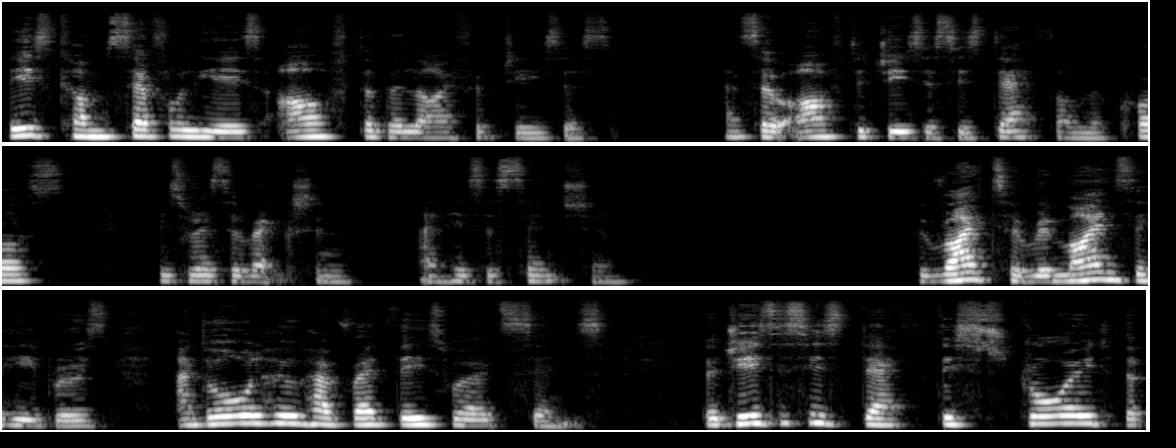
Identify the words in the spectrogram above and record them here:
these come several years after the life of Jesus, and so after Jesus' death on the cross, his resurrection, and his ascension. The writer reminds the Hebrews and all who have read these words since that Jesus' death destroyed the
